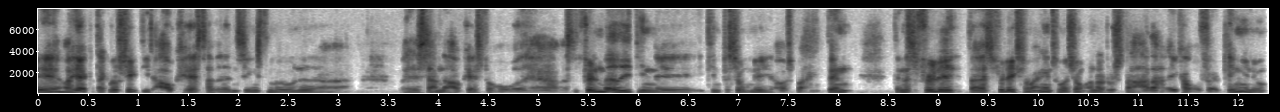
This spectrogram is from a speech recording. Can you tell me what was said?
Øh, mm. Og her der kan du se, at dit afkast har været den seneste måned, og hvad det samlede afkast for året er, og så følg med i din, øh, i din personlige opsparing. Den, den er selvfølgelig, der er selvfølgelig ikke så mange informationer, når du starter og ikke har overført penge endnu,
